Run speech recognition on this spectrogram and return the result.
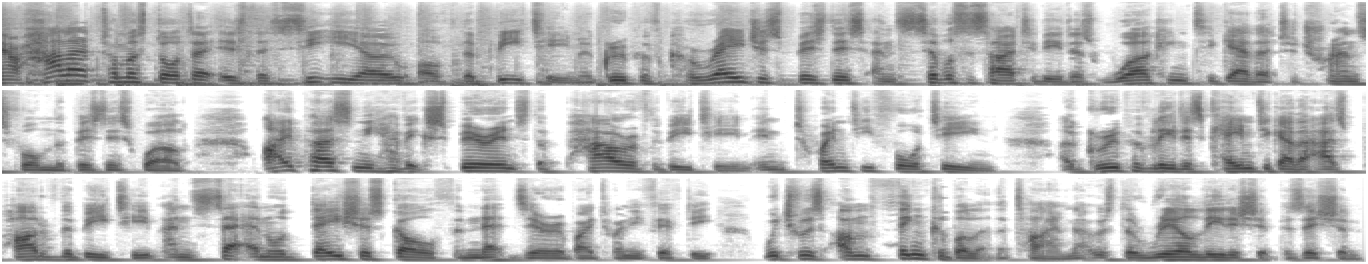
Now, Hala daughter is the CEO of the B Team, a group of courageous business and civil society leaders working together to transform the business world. I personally have experienced the power of the B Team. In 2014, a group of leaders came together as part of the B Team and set an audacious goal for net zero by 2050, which was unthinkable at the time. That was the real leadership position.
